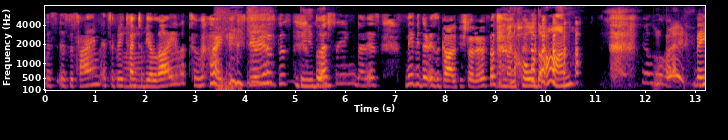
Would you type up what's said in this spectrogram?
This is the time. It's a great time to be alive. To like experience this blessing that is. Maybe there is a God, förstår du? För att, Men hold on. jag lovar. Okay. Nej,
